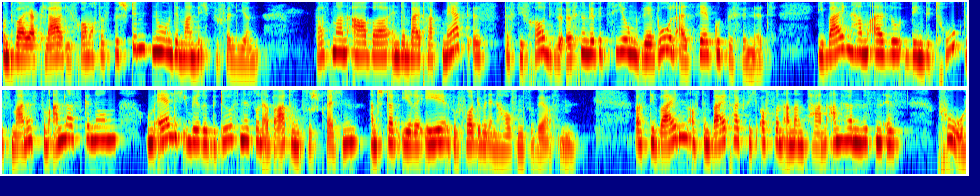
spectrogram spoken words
Und war ja klar, die Frau macht das bestimmt nur, um den Mann nicht zu verlieren. Was man aber in dem Beitrag merkt, ist, dass die Frau diese Öffnung der Beziehung sehr wohl als sehr gut befindet. Die beiden haben also den Betrug des Mannes zum Anlass genommen, um ehrlich über ihre Bedürfnisse und Erwartungen zu sprechen, anstatt ihre Ehe sofort über den Haufen zu werfen. Was die beiden aus dem Beitrag sich oft von anderen Paaren anhören müssen, ist, puh,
